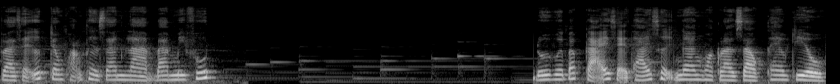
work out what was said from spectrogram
và sẽ ướp trong khoảng thời gian là 30 phút. Đối với bắp cải sẽ thái sợi ngang hoặc là dọc theo chiều.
